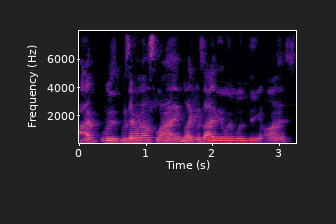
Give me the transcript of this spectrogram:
I was was everyone else lying? Like, was I the only one being honest?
